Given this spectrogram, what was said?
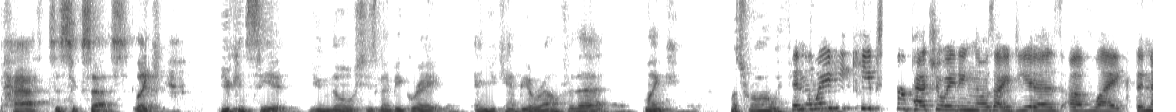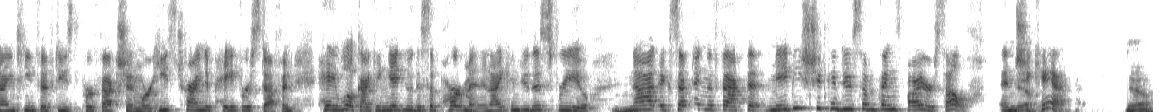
path to success. Like you can see it, you know she's going to be great, and you can't be around for that. Like, what's wrong with you? And the way he keeps perpetuating those ideas of like the 1950s perfection, where he's trying to pay for stuff and, hey, look, I can get you this apartment and I can do this for you, Mhm. not accepting the fact that maybe she can do some things by herself and she can't. Yeah,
